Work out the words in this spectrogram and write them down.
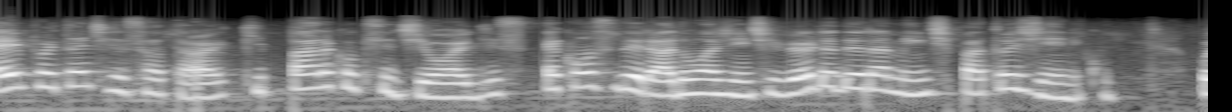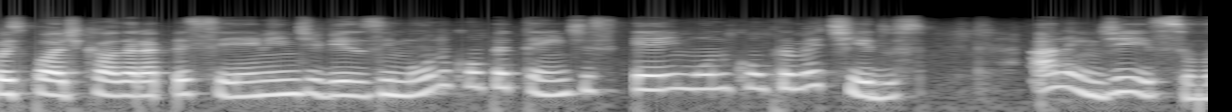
É importante ressaltar que paracoccidioides é considerado um agente verdadeiramente patogênico, pois pode causar a PCM em indivíduos imunocompetentes e imunocomprometidos. Além disso,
